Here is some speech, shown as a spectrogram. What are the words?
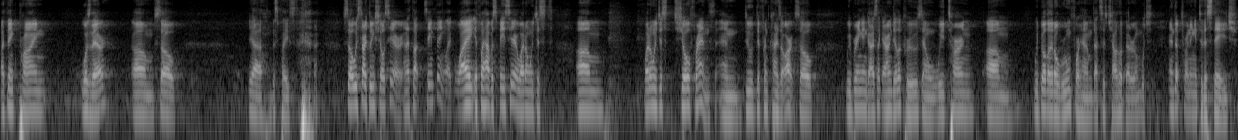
I think Prime was there. Um, so yeah, displaced. so we started doing shows here and I thought same thing like why if I have a space here why don't we just um, why don't we just show friends and do different kinds of art? So we bring in guys like Aaron De La Cruz and we turn, um, we build a little room for him. That's his childhood bedroom, which ended up turning into the stage.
